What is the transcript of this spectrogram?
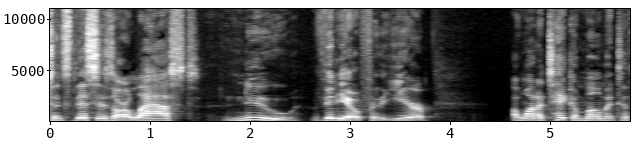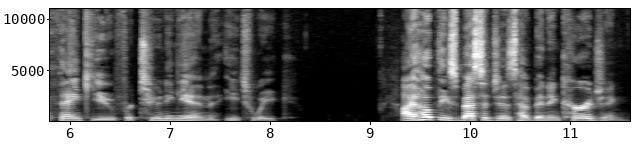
Since this is our last new video for the year, I want to take a moment to thank you for tuning in each week. I hope these messages have been encouraging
